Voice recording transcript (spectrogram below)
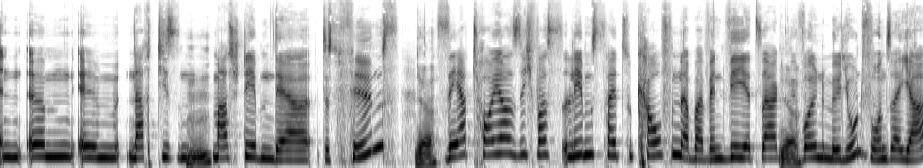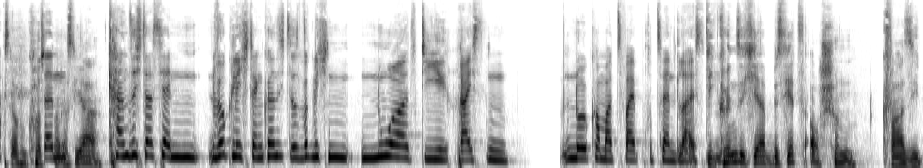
in, ähm, ähm, nach diesen Maßstäben der, des Films Mhm. Ja. sehr teuer, sich was Lebenszeit zu kaufen. Aber wenn wir jetzt sagen, Ja. wir wollen eine Million für unser Jahr, dann Jahr. kann sich das ja wirklich, dann können sich das wirklich nur die reichsten 0,2 Prozent leisten. Die können sich ja bis jetzt auch schon quasi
